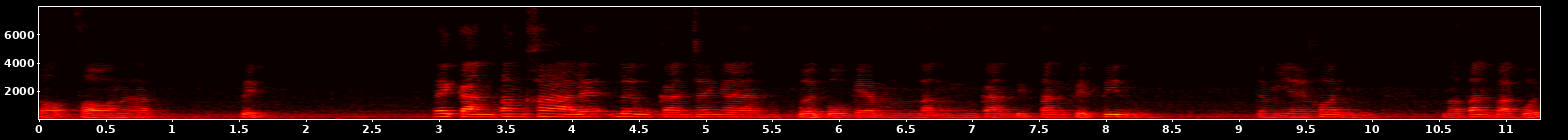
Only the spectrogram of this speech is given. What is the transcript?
ต่อสองนะครับ ติดได้การตั้งค่าและเริ่มการใช้งานเปิดโปรแกรมหลังการติดตั้งเสร็จสิ้น จะมีไอคอน Norton ปรากฏ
